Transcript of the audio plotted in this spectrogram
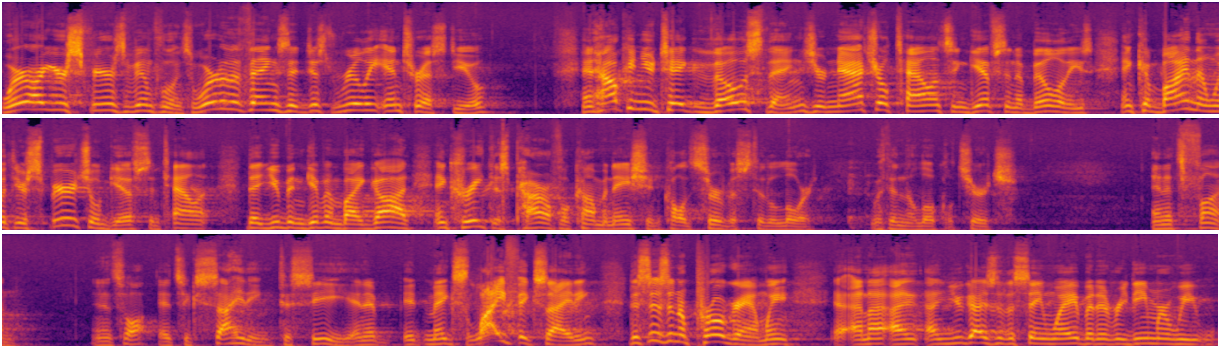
Where are your spheres of influence? What are the things that just really interest you? And how can you take those things, your natural talents and gifts and abilities, and combine them with your spiritual gifts and talent that you've been given by God and create this powerful combination called service to the Lord? Within the local church. And it's fun. And it's, all, it's exciting to see, and it, it makes life exciting. This isn't a program. We, and I, I, you guys are the same way, but at Redeemer, we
